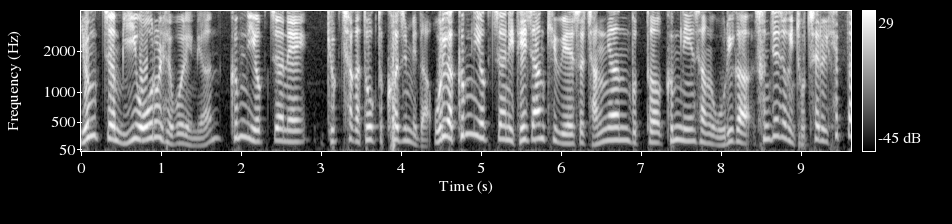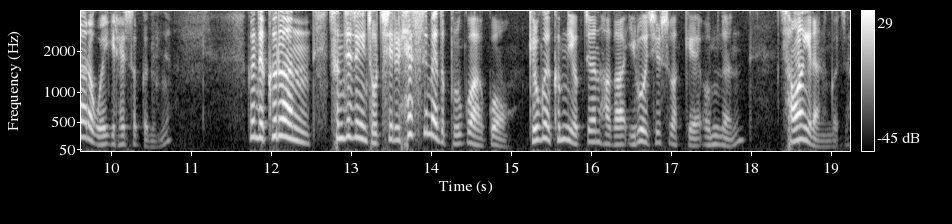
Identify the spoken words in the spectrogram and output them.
0.25를 해버리면 금리 역전의 격차가 더욱더 커집니다. 우리가 금리 역전이 되지 않기 위해서 작년부터 금리 인상을 우리가 선제적인 조치를 했다라고 얘기를 했었거든요. 그런데 그런 선제적인 조치를 했음에도 불구하고 결국에 금리 역전화가 이루어질 수밖에 없는 상황이라는 거죠.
